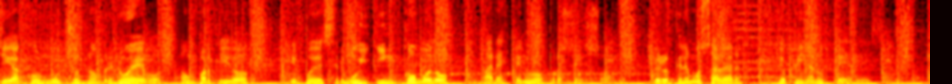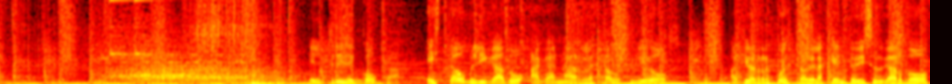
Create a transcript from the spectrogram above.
llega con muchos nombres nuevos a un partido que puede ser muy incómodo para este nuevo proceso. Pero queremos saber qué opinan ustedes. ¿El Tri de Coca está obligado a ganarle a Estados Unidos? Aquí la respuesta de la gente, dice Edgardo,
